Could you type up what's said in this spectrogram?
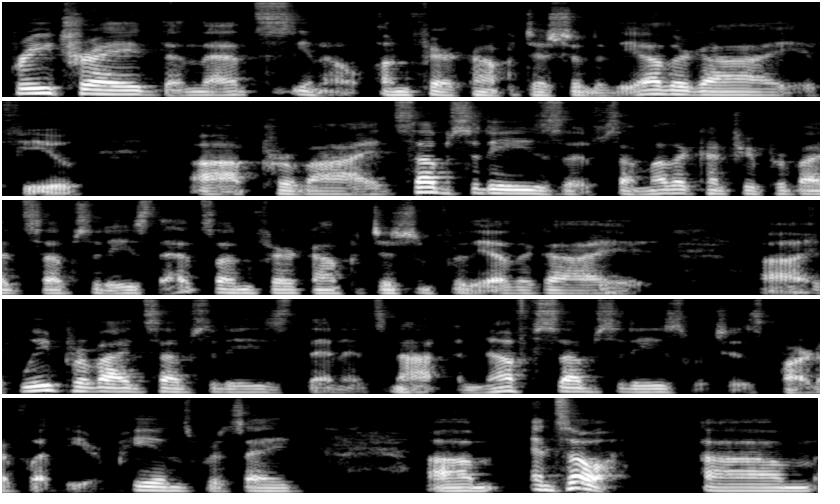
free trade, then that's you know unfair competition to the other guy. If you uh, provide subsidies. If some other country provides subsidies, that's unfair competition for the other guy. Uh, if we provide subsidies, then it's not enough subsidies, which is part of what the Europeans were saying, um, and so on. Um,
